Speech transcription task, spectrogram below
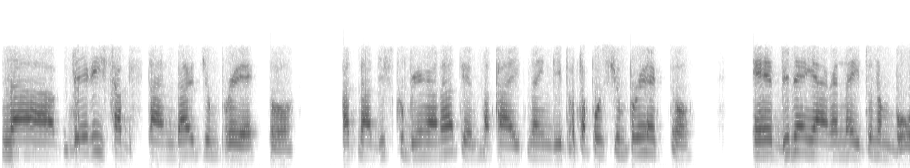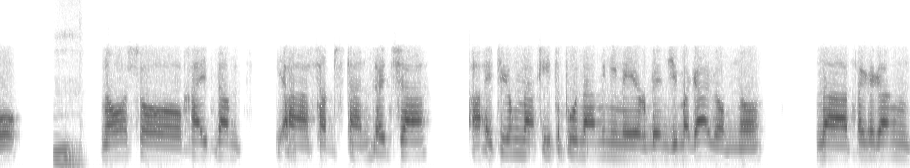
na very substandard yung proyekto at na-discover nga natin na kahit na hindi pa tapos yung proyekto, eh binayaran na ito ng buo. Mm. No? So kahit na ah, substandard siya, ah, ito yung nakita po namin ni Mayor Benji Magalong, no? Na talagang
